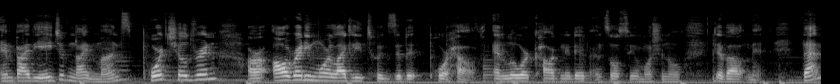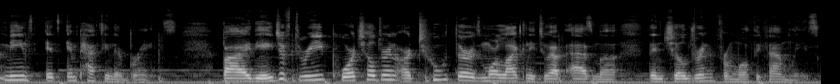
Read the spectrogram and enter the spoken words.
And by the age of nine months, poor children are already more likely to exhibit poor health and lower cognitive and socio emotional development. That means it's impacting their brains. By the age of three, poor children are two thirds more likely to have asthma than children from wealthy families.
